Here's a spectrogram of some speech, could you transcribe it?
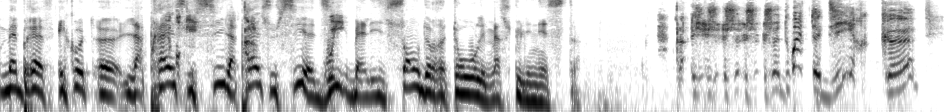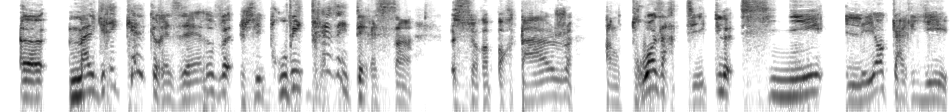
mais bref, écoute, euh, la presse aussi, la presse aussi a dit, ben ils sont de retour les masculinistes. Je, dois te dire que euh, malgré quelques réserves, j'ai trouvé très intéressant ce reportage en trois articles signés Léa Carrier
